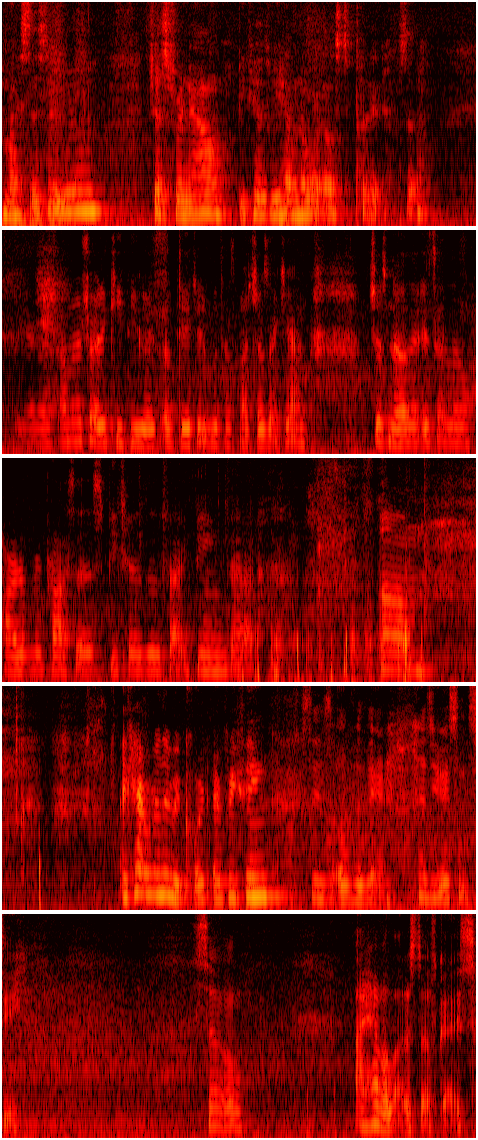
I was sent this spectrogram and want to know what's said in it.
my sister's room just for now because we have nowhere else to put it so yeah, guys, i'm gonna try to keep you guys updated with as much as i can just know that it's a little hard of a process because of the fact being that um I can't really record everything. This is over there, as you guys can see. So, I have a lot of stuff, guys.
